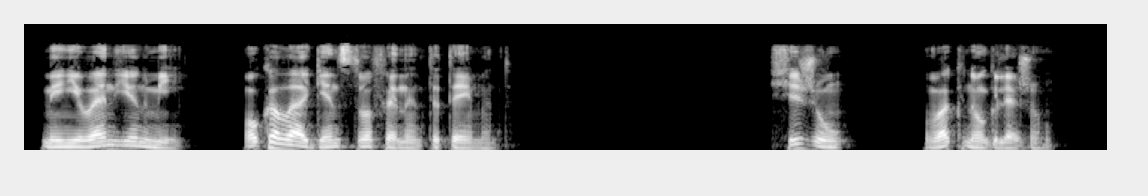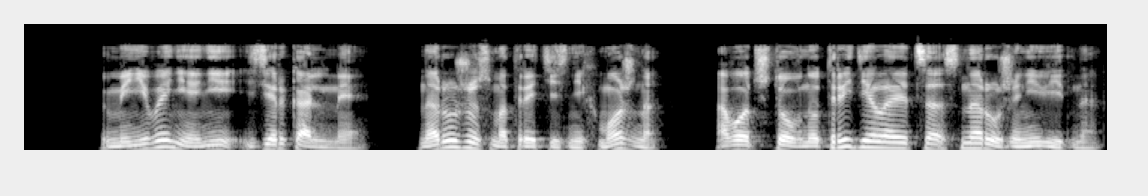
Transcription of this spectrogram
– минивэн Юнми, около агентства Fan Entertainment. Сижу, в окно гляжу. В минивэне они зеркальные, наружу смотреть из них можно – а вот что внутри делается, снаружи не видно.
